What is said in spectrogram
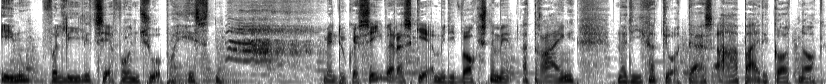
endnu for lille til at få en tur på hesten. Men du kan se, hvad der sker med de voksne mænd og drenge, når de ikke har gjort deres arbejde godt nok.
